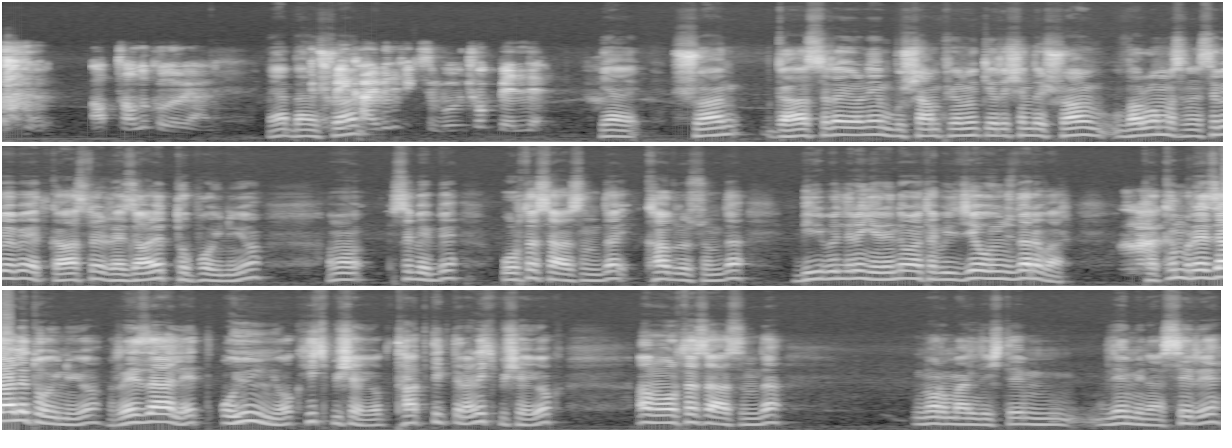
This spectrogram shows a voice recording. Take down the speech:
aptallık olur yani. Ya ben şu Emeği an kaybedeceksin bu çok belli. ya şu an Galatasaray örneğin bu şampiyonluk yarışında şu an var olmasının sebebi evet Galatasaray rezalet top oynuyor. Ama sebebi orta sahasında kadrosunda birbirlerinin yerinde oynatabileceği oyuncular var. Takım rezalet oynuyor. Rezalet. Oyun yok. Hiçbir şey yok. Taktik denen hiçbir şey yok. Ama orta sahasında normalde işte Lemina, Seri,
